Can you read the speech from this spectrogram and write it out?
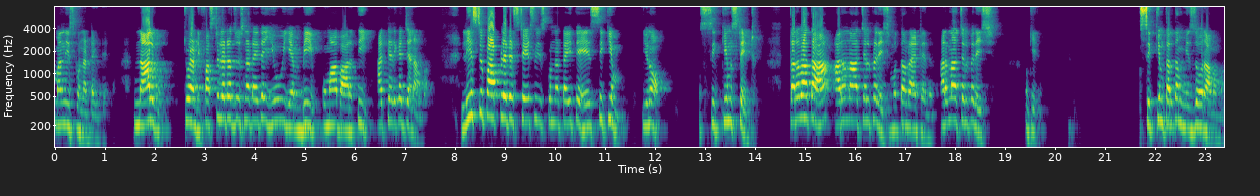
మనం తీసుకున్నట్టయితే. నాలుగు. చూడండి ఫస్ట్ లెటర్ చూసినట్టయితే యుఎంబి ఉమాభారతి అత్యధిక జనాభా. లీస్ట్ పాపులేటెడ్ స్టేట్స్ తీసుకున్నట్టయితే సిక్కిం యునో సిక్కిం స్టేట్. తర్వాత అరుణాచల్ ప్రదేశ్ మొత్తం రాయట్లేదు. అరుణాచల్ ప్రదేశ్. ఓకే. సిక్కిం తర్వాత మిజోరాం అమ్మ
